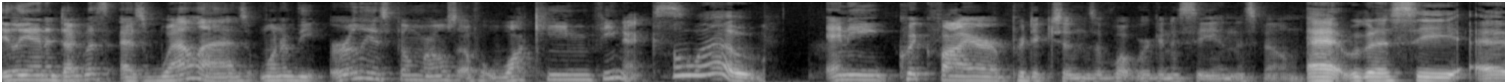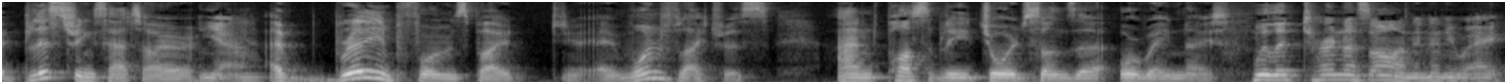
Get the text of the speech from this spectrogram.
Illeana Douglas, as well as one of the earliest film roles of Joaquin Phoenix. Oh wow. Any quick fire predictions of what we're going to see in this film? Uh, we're going to see a blistering satire, Yeah. a brilliant performance by a wonderful actress, and possibly George Dzundza or Wayne Knight. Will it turn us on in any way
